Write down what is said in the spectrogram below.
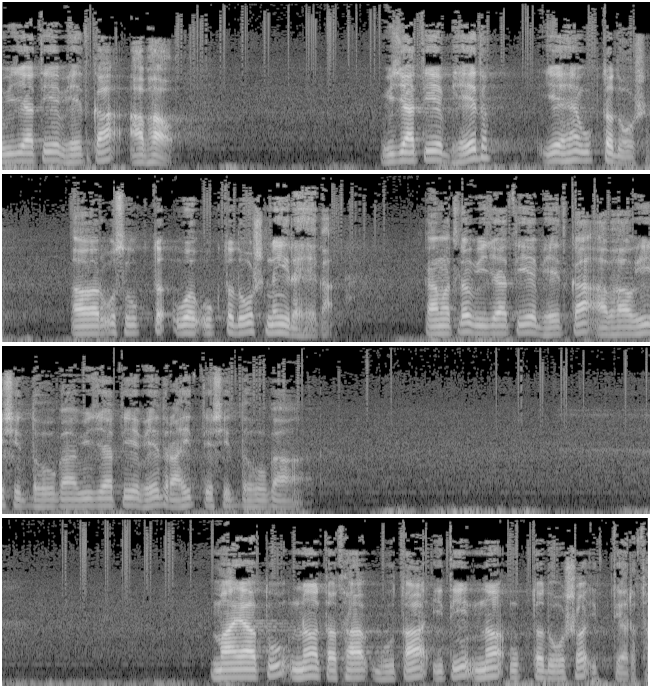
विजातीय भेद का अभाव। विजातीय भेद ये है उक्त दोष, और उस उक्त, वो उक्त दोष नहीं रहेगा। का मतलब विजातीय भेद का अभाव ही सिद्ध होगा, विजातीय भेद राहित्य सिद्ध होगा। माया तो न तथा भूता इति न उक्त दोष इत्यर्थ।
